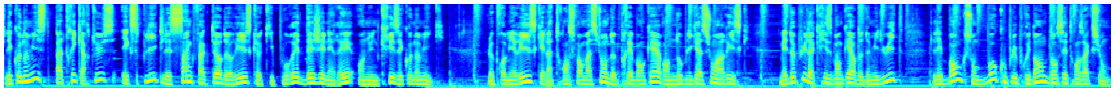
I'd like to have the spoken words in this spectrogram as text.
L'économiste Patrick Artus explique les cinq facteurs de risque qui pourraient dégénérer en une crise économique. Le premier risque est la transformation de prêts bancaires en obligations à risque. Mais depuis la crise bancaire de 2008, les banques sont beaucoup plus prudentes dans ces transactions.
